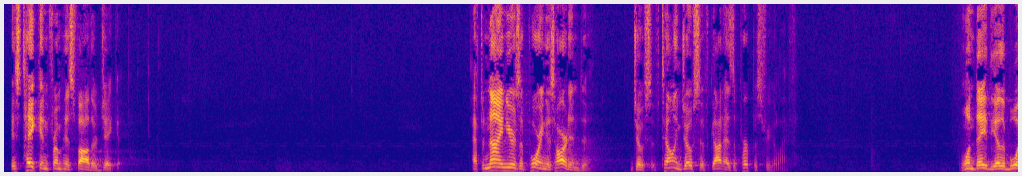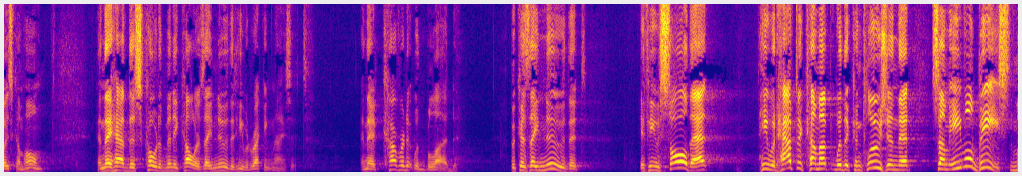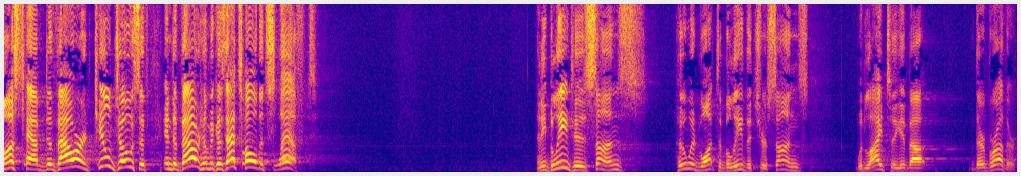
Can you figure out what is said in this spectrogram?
is taken from his father Jacob. After nine years of pouring his heart into Joseph, telling Joseph, God has a purpose for your life. One day, the other boys come home, and they had this coat of many colors. They knew that he would recognize it. And they had covered it with blood because they knew that if he saw that, he would have to come up with the conclusion that some evil beast must have devoured, killed Joseph, and devoured him because that's all that's left. And he believed his sons. Who would want to believe that your sons would lie to you about their brother?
